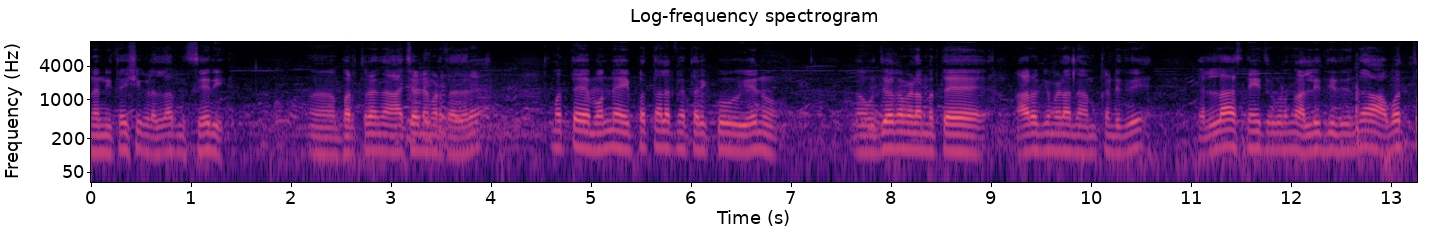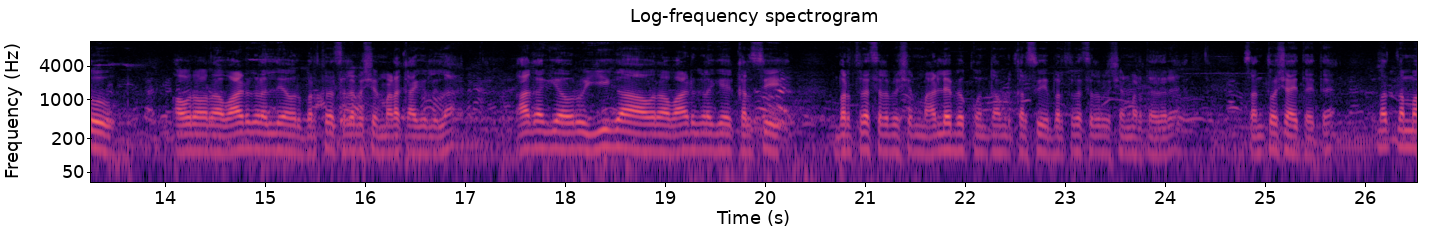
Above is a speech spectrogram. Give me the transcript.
ನನ್ನ ಹಿತೈಷಿಗಳೆಲ್ಲರನ್ನು ಸೇರಿ ಬರ್ತ್ಡೇನ ಆಚರಣೆ ಮಾಡ್ತಾ ಇದ್ದಾರೆ. ಮತ್ತು ಮೊನ್ನೆ ಇಪ್ಪತ್ನಾಲ್ಕನೇ ತಾರೀಕು ಏನು ಉದ್ಯೋಗ ಮೇಳ ಮತ್ತು ಆರೋಗ್ಯ ಮೇಳನ ಹಮ್ಮಿಕೊಂಡಿದ್ವಿ. ಎಲ್ಲ ಸ್ನೇಹಿತರುಗಳನ್ನು ಅಲ್ಲಿದ್ದರಿಂದ ಅವತ್ತು ಅವರವರ ವಾರ್ಡ್ಗಳಲ್ಲಿ ಅವರು ಬರ್ತ್ಡೇ ಸೆಲೆಬ್ರೇಷನ್ ಮಾಡೋಕ್ಕಾಗಿರಲಿಲ್ಲ. ಹಾಗಾಗಿ ಅವರು ಈಗ ಅವರ ವಾರ್ಡ್ಗಳಿಗೆ ಕರೆಸಿ ಬರ್ತ್ಡೇ ಸೆಲೆಬ್ರೇಷನ್ ಮಾಡಲೇಬೇಕು ಅಂತ ಅಂದ್ಬಿಟ್ಟು ಕರೆಸಿ ಬರ್ತ್ಡೇ ಸೆಲೆಬ್ರೇಷನ್ ಮಾಡ್ತಾಯಿದ್ದಾರೆ ಸಂತೋಷ ಆಯ್ತೈತೆ. ಮತ್ತು ನಮ್ಮ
